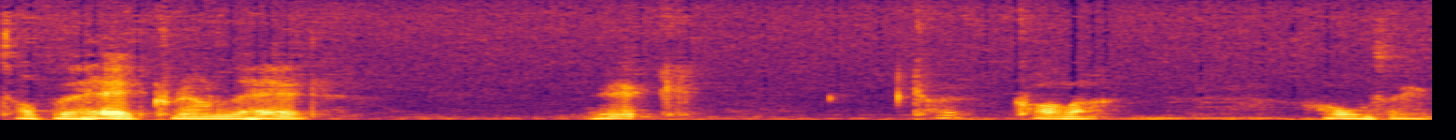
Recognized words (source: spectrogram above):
top of the head, crown of the head, neck, collar, whole thing.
